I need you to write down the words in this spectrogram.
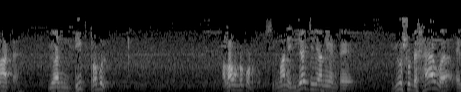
not you are in deep trouble అలా ఉండకూడదు. సినిమాని ఎంజాయ్ చేయాలి అంటే you should have a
